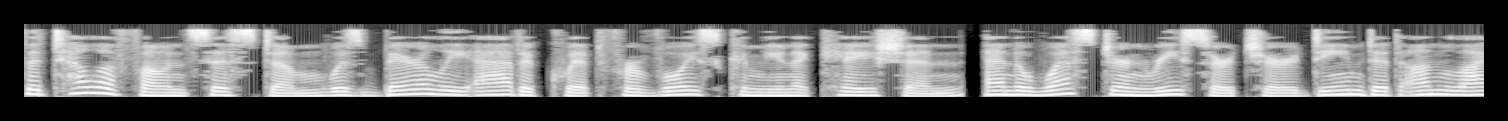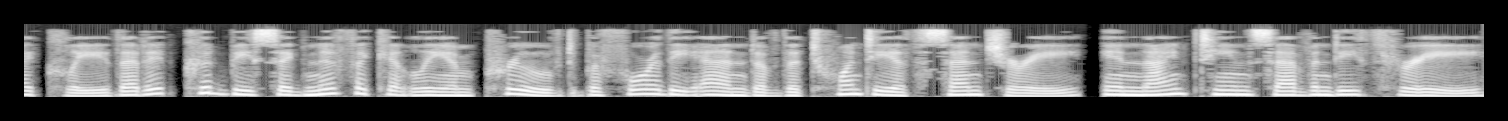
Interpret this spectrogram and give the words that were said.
The telephone system was barely adequate for voice communication, and a Western researcher deemed it unlikely that it could be significantly improved before the end of the 20th century. In 1973,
